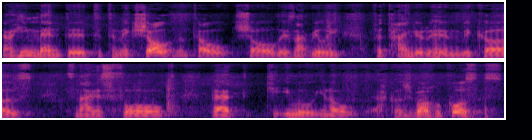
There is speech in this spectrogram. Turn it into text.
Now he meant it to, to make shalom and tell Shaul there's not really fatanger to him because it's not his fault that Ki'ilu, you know, Hakadosh Baruch Hu caused this.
